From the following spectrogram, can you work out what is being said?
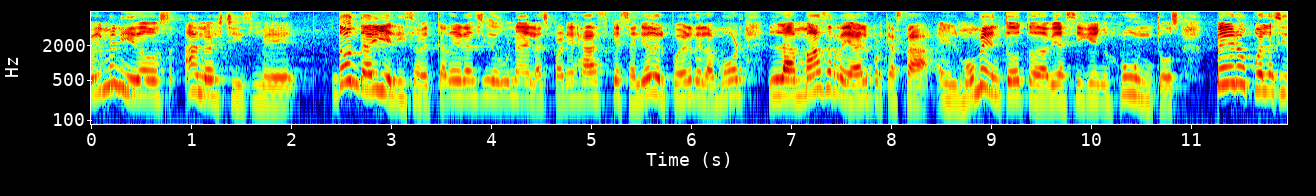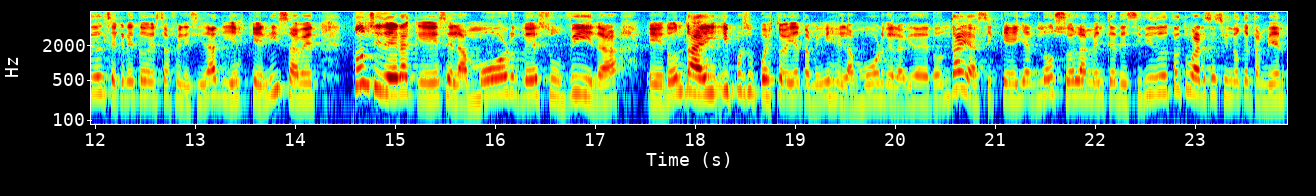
bienvenidos a No es Chisme. Donda y Elizabeth Cadera han sido una de las parejas que salió del poder del amor la más real porque hasta el momento todavía siguen juntos. Pero ¿cuál ha sido el secreto de esta felicidad? Y es que Elizabeth considera que es el amor de su vida eh, Dondai y por supuesto ella también es el amor de la vida de Dondai. Así que ella no solamente ha decidido tatuarse, sino que también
